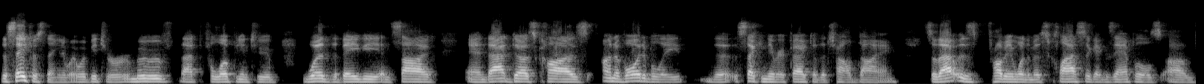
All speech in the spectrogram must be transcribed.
the safest thing anyway would be to remove that fallopian tube with the baby inside and that does cause unavoidably the secondary effect of the child dying. So that was probably one of the most classic examples of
